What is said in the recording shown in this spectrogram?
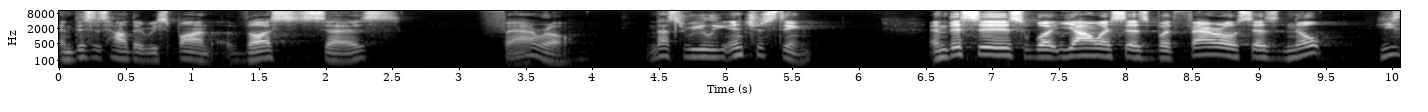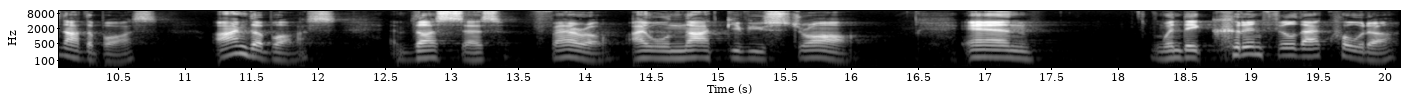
and this is how they respond Thus says Pharaoh. And that's really interesting. And this is what Yahweh says, but Pharaoh says, Nope, he's not the boss. I'm the boss. And thus says Pharaoh, I will not give you straw. And when they couldn't fill that quota,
